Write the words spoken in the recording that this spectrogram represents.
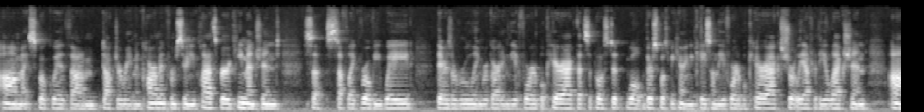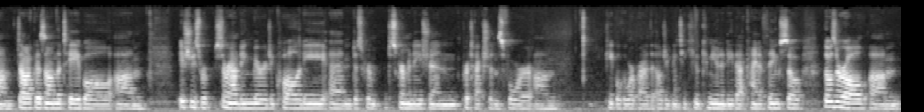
Um, I spoke with um, Dr. Raymond Carmen from SUNY Plattsburgh. He mentioned stuff like Roe v. Wade. There's a ruling regarding the Affordable Care Act that's supposed to, well, they're supposed to be hearing a case on the Affordable Care Act shortly after the election. Um, DACA's on the table. Um, issues re- surrounding marriage equality and discrim- discrimination protections for um, people who are part of the LGBTQ community, that kind of thing. So those are all um,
